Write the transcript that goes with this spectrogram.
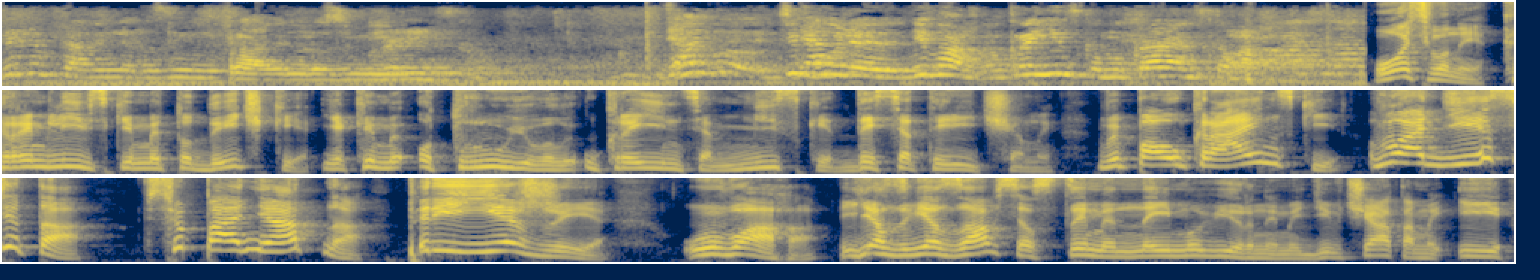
ви неправильно розумієте. правильно разумею. Дякую. Тем дякую. более, неважно, украинском, украинском. Ось вони, кремлівські методички, якими отруювали українцям мізки десятиріччями. Ви по-українськи? В Одесі-то? Все понятно. Приїжджі. Увага! Я зв'язався з цими неймовірними дівчатами і.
